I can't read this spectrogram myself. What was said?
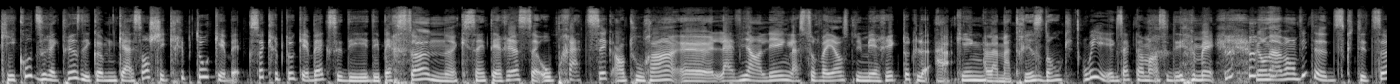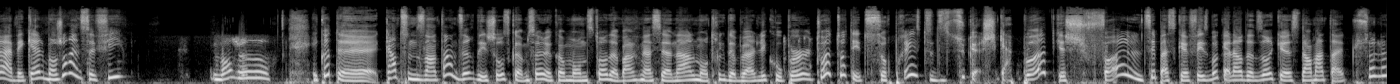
qui est co-directrice des communications chez Crypto Québec. Ça, Crypto Québec, c'est des, des personnes qui s'intéressent aux pratiques entourant euh, la vie en ligne, la surveillance numérique, tout le hacking. À la matrice, donc? Oui, exactement. C'est des, mais, mais on avait envie de discuter de ça avec elle. Bonjour Anne-Sophie. Bonjour. Écoute, euh, quand tu nous entends dire des choses comme ça, comme mon histoire de Banque nationale, mon truc de Bradley Cooper, toi, toi, t'es-tu surprise? Tu dis-tu que je capote, que je suis folle? Tu sais, parce que Facebook a l'air de dire que c'est dans ma tête, tout ça, là?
